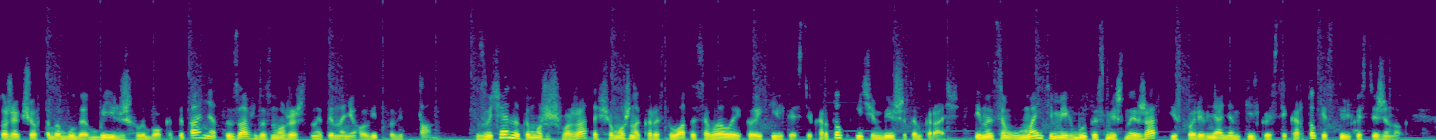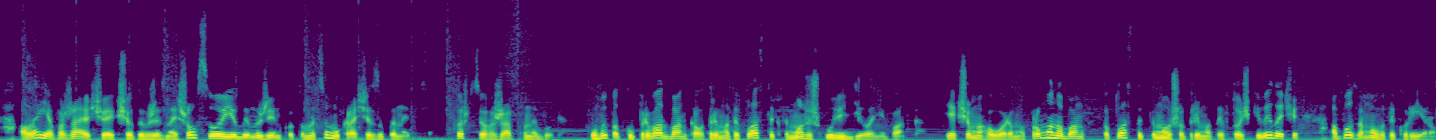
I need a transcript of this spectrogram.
Тож, якщо в тебе буде більш глибоке питання, ти завжди зможеш знайти на нього відповідь там. Звичайно, ти можеш вважати, що можна користуватися великою кількістю карток і чим більше, тим краще. І на цьому моменті міг бути смішний жарт із порівнянням кількості карток із кількості жінок. Але я вважаю, що якщо ти вже знайшов свою єдину жінку, то на цьому краще зупинитися. Тож цього жарту не буде. У випадку Приватбанка отримати пластик ти можеш у відділенні банка. Якщо ми говоримо про монобанк, то пластик ти можеш отримати в точці видачі або замовити кур'єром.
